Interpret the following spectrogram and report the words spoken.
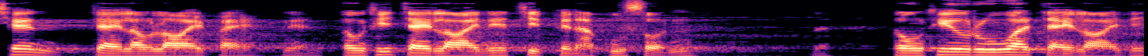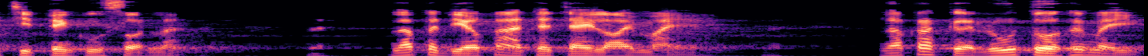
เช่นใจเราลอยไปเนี่ยตรงที่ใจลอยเนี่ยจิตเป็นอกุศลตรงที่รู้ว่าใจลอยนี่จิตเป็นกุศลละแล้วประเดี๋ยวก็อาจจะใจลอยใหม่ แล้วก็เกิดรู้ตัวขึ้นมาอีก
